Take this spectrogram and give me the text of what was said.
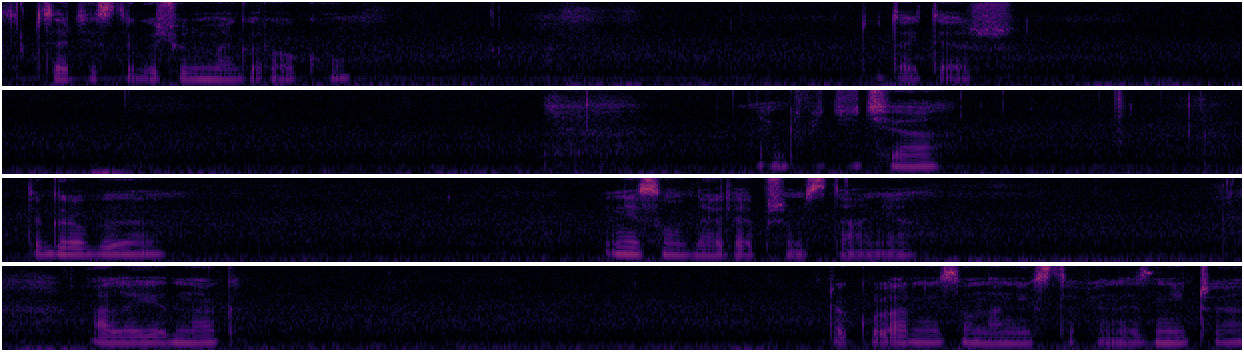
z 47 roku. Tutaj też. Jak widzicie, te groby nie są w najlepszym stanie, ale jednak regularnie są na nich stawiane znicze,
